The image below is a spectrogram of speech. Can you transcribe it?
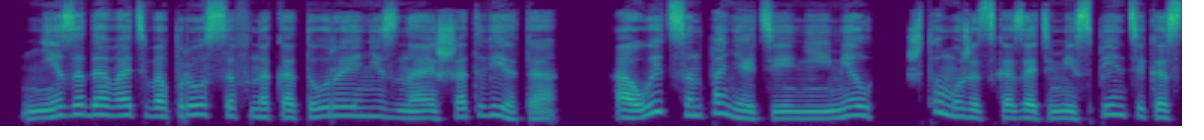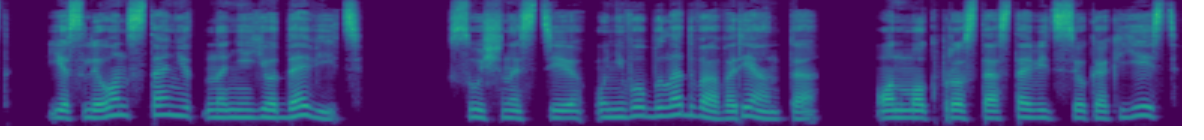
— не задавать вопросов, на которые не знаешь ответа а Уитсон понятия не имел, что может сказать мисс Пентикост, если он станет на нее давить. В сущности, у него было два варианта. Он мог просто оставить все как есть,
